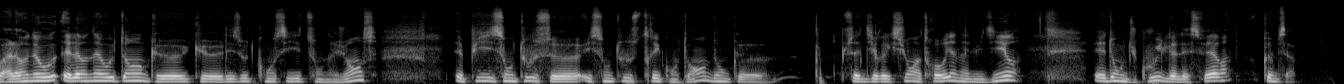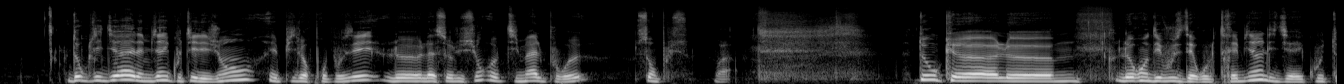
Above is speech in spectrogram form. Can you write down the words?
bah, elle, en a, autant que, les autres conseillers de son agence. Et puis ils sont tous, euh, très contents. Donc euh, sa direction a trop rien à lui dire. Et donc du coup, il la laisse faire comme ça. Donc Lydia, elle aime bien écouter les gens et puis leur proposer la solution optimale pour eux, sans plus. Voilà. Donc euh, le rendez-vous se déroule très bien. Lydia écoute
